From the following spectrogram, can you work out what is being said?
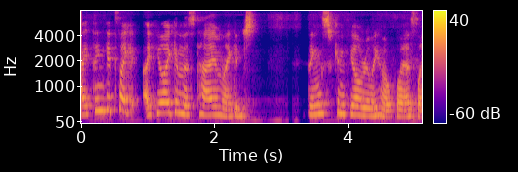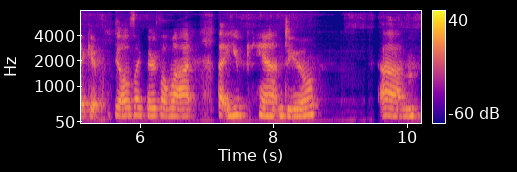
I think it's like I feel like in this time, like it just things can feel really hopeless. Like it feels like there's a lot that you can't do. Um,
